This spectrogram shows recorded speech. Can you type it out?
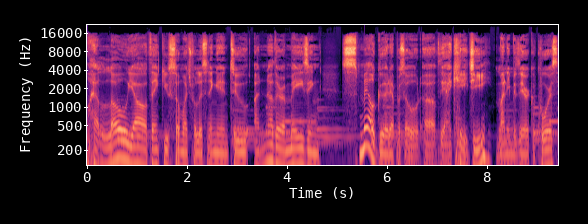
hello, y'all. Thank you so much for listening in to another amazing smell good episode of the IKG. My name is Eric, of course,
